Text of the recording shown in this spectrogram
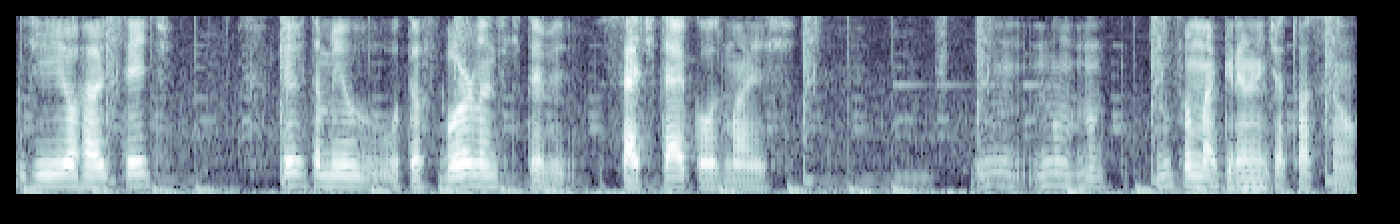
de Ohio State. Teve também o, o Borland, que teve 7 tackles, mas não, não, não foi uma grande atuação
